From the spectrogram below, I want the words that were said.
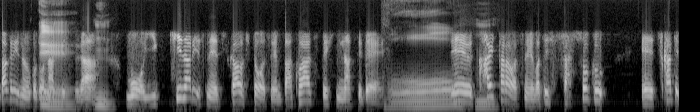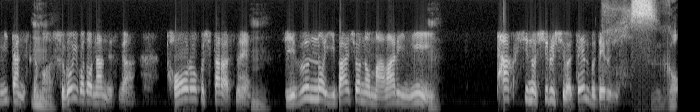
ばかりのことなんですが、ええ。うん。もういきなりですね、使う人はですね、爆発的になってて、おで、ー書いたらですね、私、早速、えー使ってみたんですが、うんもうすごいことなんですが、登録したらですねう、ん。自分の居場所の周りうにん、タクシーの印は全部出るんです。すごっ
